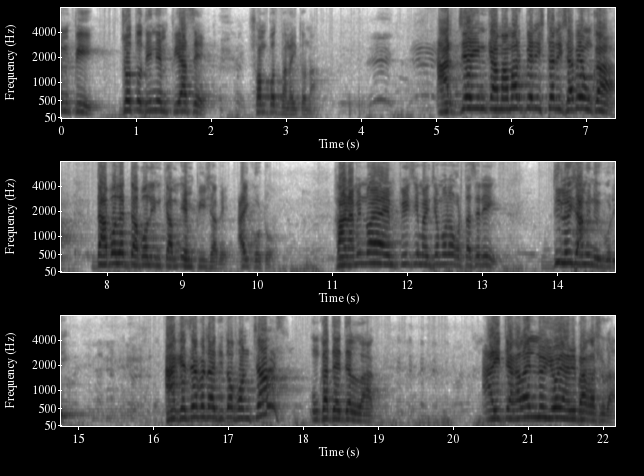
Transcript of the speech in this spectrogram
এমপি যতদিন এমপি আছে, সম্পদ বানাইতো না। আর যে ইনকাম আমার ব্যারিস্টার হিসাবে উনকা ডাবলের ডাবল ইনকাম এমপি হিসাবে হাইকোর্টও কারণ আমি নয়া এমপি যে মানুষে মনে করতেছে রে, দিলই জামিন হইব রে। আগে যে বেটা দিত পঞ্চাশ উনকা দেয় দেড় লাখ। আর এই টাকা লাইন লই আমি বাগাসুরা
